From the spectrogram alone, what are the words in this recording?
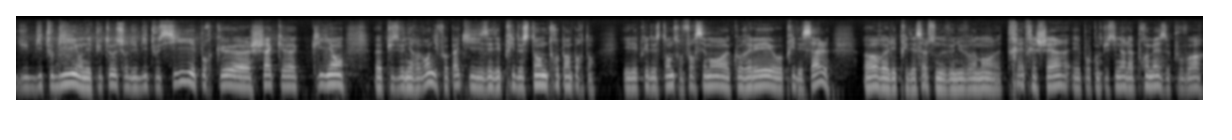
du, B2B, on est plutôt sur du B2C. Et pour que euh, chaque client euh, puisse venir vendre, il ne faut pas qu'ils aient des prix de stand trop importants. Et les prix de stand sont forcément corrélés au prix des salles. Or, les prix des salles sont devenus vraiment très très chers. Et pour qu'on puisse tenir la promesse de pouvoir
